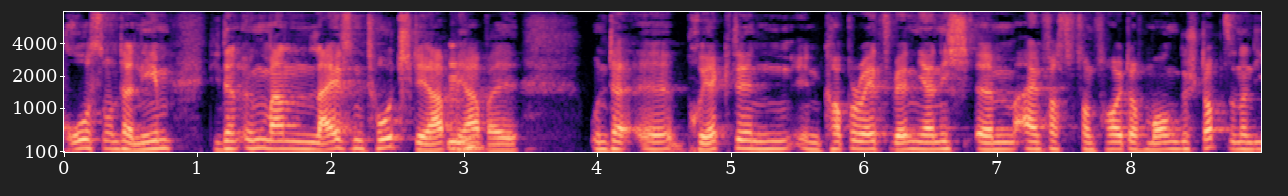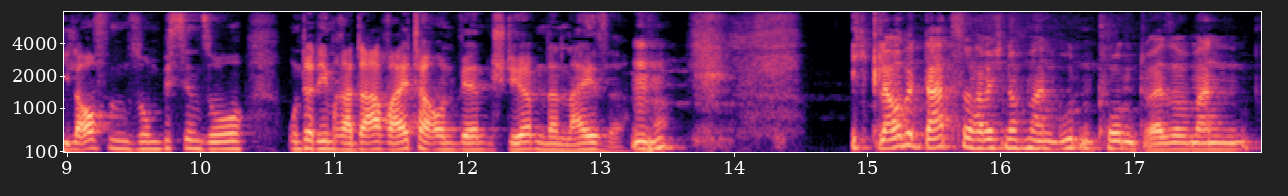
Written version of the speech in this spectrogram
großen Unternehmen, die dann irgendwann leisen Tod sterben, mhm. ja, weil unter äh, Projekte in, in Corporates werden ja nicht ähm, einfach von heute auf morgen gestoppt, sondern die laufen so ein bisschen so unter dem Radar weiter und werden sterben dann leise. Mhm. Ich glaube, dazu habe ich noch mal einen guten Punkt. Also man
